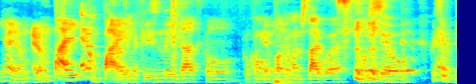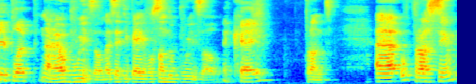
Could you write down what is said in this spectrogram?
Yeah, era, um, era um pai. Era um pai. tem uma crise de meia-idade com, com, Com Pokémon. Pokémons de água. Sim. Com o seu. Com o seu Piplup. Não, não é o Buizel, mas é tipo é a evolução do Buizel. Ok. Pronto. Ah, o próximo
